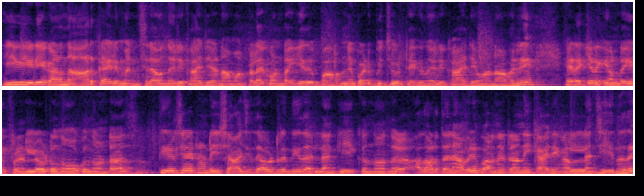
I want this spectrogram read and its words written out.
ഈ വീഡിയോ കാണുന്ന ആർക്കായാലും മനസ്സിലാവുന്ന ഒരു കാര്യമാണ്. ആ മക്കളെ കൊണ്ടാക്കി ഇത് പറഞ്ഞ് പഠിപ്പിച്ചു വിട്ടേക്കുന്ന ഒരു കാര്യമാണ്. അവർ ഇടയ്ക്കിടയ്ക്ക് ഉണ്ടെങ്കിൽ ഫ്രണ്ടിലോട്ട് നോക്കുന്നുണ്ട്. തീർച്ചയായിട്ടും ഉണ്ട്. ഈ ഷാജിദ് അവിടെ നിന്ന് ഇതെല്ലാം കേൾക്കുന്നു. അതോടെ തന്നെ അവർ പറഞ്ഞിട്ടാണ് ഈ കാര്യങ്ങളെല്ലാം ചെയ്യുന്നത്.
